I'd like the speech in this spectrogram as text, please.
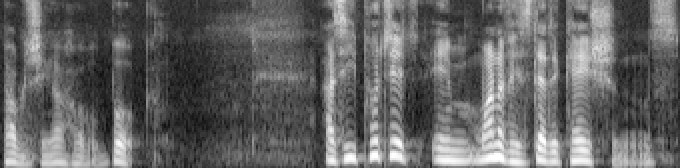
publishing a whole book. As he put it in one of his dedications,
